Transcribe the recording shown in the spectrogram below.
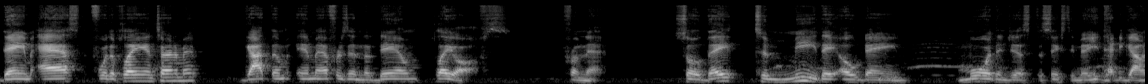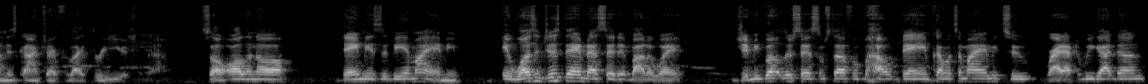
Dame asked for the play-in tournament, got them MFers in the damn playoffs from that. So they, to me, they owe Dame more than just the 60 million that he got on this contract for like three years from now. So all in all, Dame needs to be in Miami. It wasn't just Dame that said it, by the way. Jimmy Butler said some stuff about Dame coming to Miami too, right after we got done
